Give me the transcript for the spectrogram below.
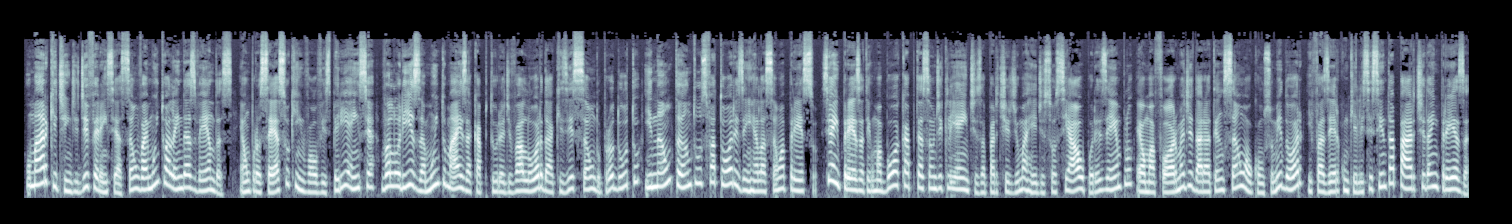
O marketing de diferenciação vai muito além das vendas. É um processo que envolve experiência, valoriza muito mais a captura de valor da aquisição do produto e não tanto os fatores em relação a preço. Se a empresa tem uma boa captação de clientes a partir de uma rede social, por exemplo, é uma forma de dar atenção ao consumidor e fazer com que ele se sinta parte da empresa.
